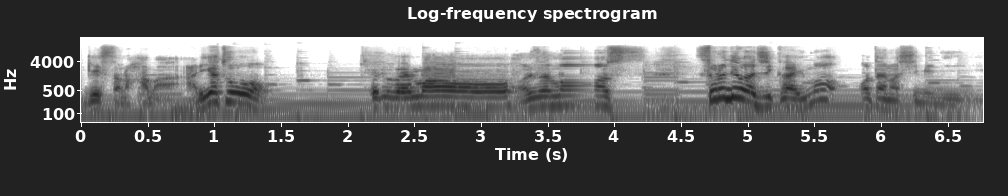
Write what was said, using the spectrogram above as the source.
ゲストのハマーありがとう。ありがとうございますありがとうございます。それでは次回もお楽しみに。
